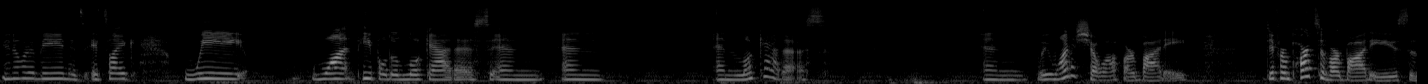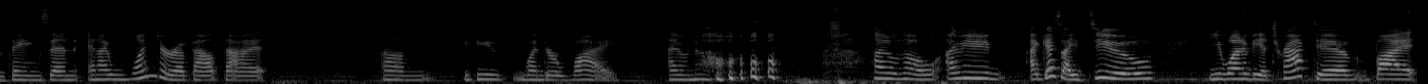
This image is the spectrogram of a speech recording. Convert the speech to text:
You know what I mean? It's it's like we want people to look at us and and and look at us. And we want to show off our body different parts of our bodies and things. And and i wonder about that um, if you wonder why. I don't know. I don't know. I mean i guess i do. You want to be attractive but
